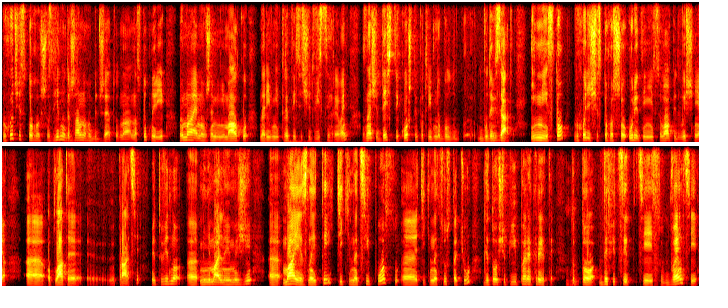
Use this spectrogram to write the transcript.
Виходячи з того, що згідно державного бюджету на наступний рік ми маємо вже мінімалку на рівні 3200 гривень, значить десь ці кошти потрібно буде взяти. І місто, виходячи з того, що уряд ініціював підвищення оплати е, праці, відповідно, е, мінімальної межі, е, має знайти тільки на ці послу, е, тільки на цю статтю для того, щоб її перекрити. Тобто дефіцит цієї субвенції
